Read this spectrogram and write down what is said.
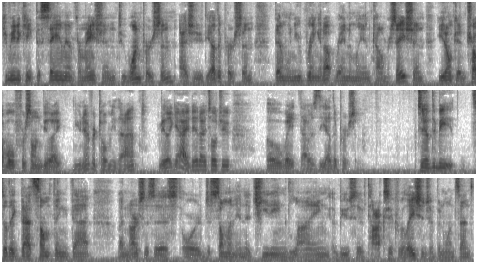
communicate the same information to one person as you do the other person, then when you bring it up randomly in conversation, you don't get in trouble for someone to be like, You never told me that be like, yeah, I did. I told you. Oh, wait, that was the other person. So you have to be so like that's something that a narcissist or just someone in a cheating, lying, abusive, toxic relationship in one sense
